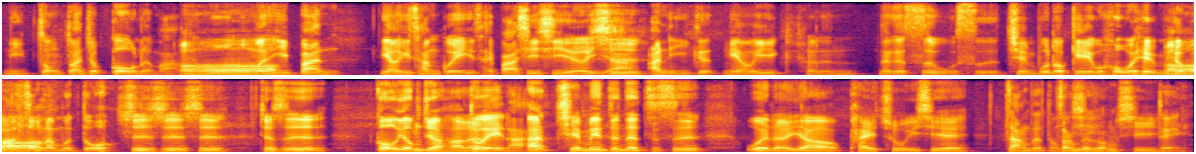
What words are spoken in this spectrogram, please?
你中断就够了嘛。哦我我们一般尿液常规也才八 CC 而已啊是，按、你一个尿液可能那个四五十，全部都给我，我也没有办法收那么多。是是是，就是够用就好了。对啦啊，前面真的只是为了要排除一些脏的东西，脏的东西。对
